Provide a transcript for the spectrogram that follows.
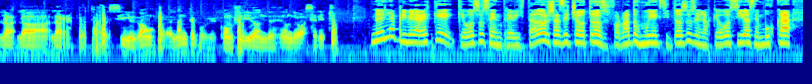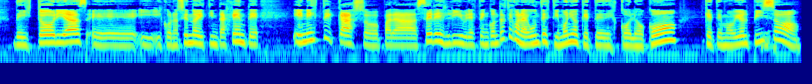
la, la, respuesta fue sí, vamos para adelante porque confío en desde dónde va a ser hecho. No es la primera vez que, que, vos sos entrevistador, ya has hecho otros formatos muy exitosos en los que vos ibas en busca de historias eh, y, y, conociendo a distinta gente. En este caso, para Seres Libres, ¿te encontraste con algún testimonio que te descolocó, que te movió el piso?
